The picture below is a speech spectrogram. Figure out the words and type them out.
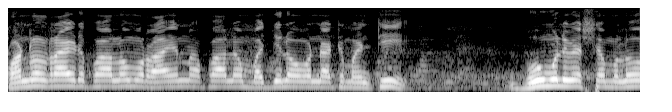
కొండలరాయుడుపాలెం రాయన్నపాలెం మధ్యలో ఉన్నటువంటి భూముల విషయంలో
